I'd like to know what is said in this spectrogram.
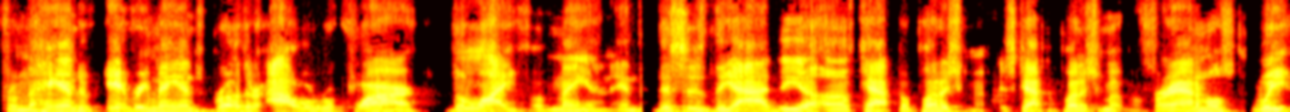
from the hand of every man's brother, I will require the life of man. And this is the idea of capital punishment. Is capital punishment for animals? We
